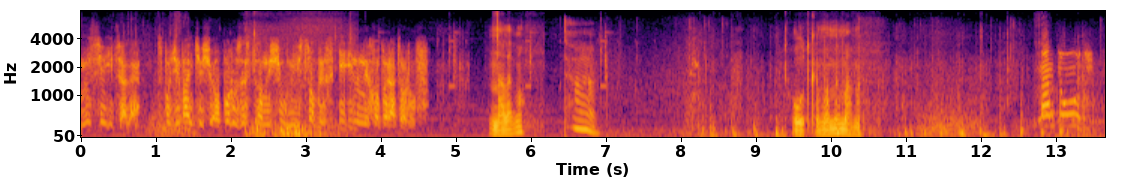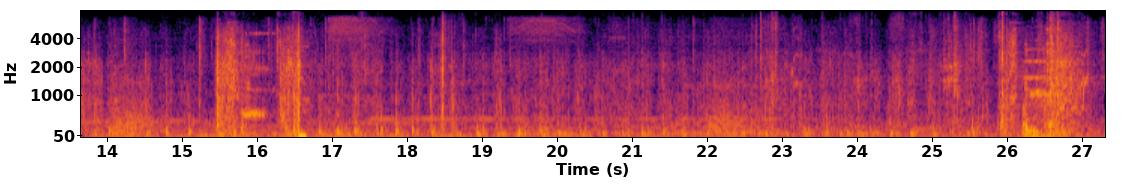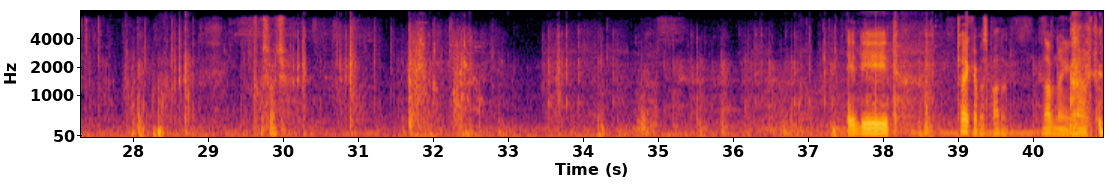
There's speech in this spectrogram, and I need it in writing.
misje i cele. Spodziewajcie się oporu ze strony sił miejscowych i innych operatorów. Na lewo? Tak. Łódkę mamy, mamy. Mam tu łódź. Didit. Czekaj, bo spadłem. Dawno nie grałem w to.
